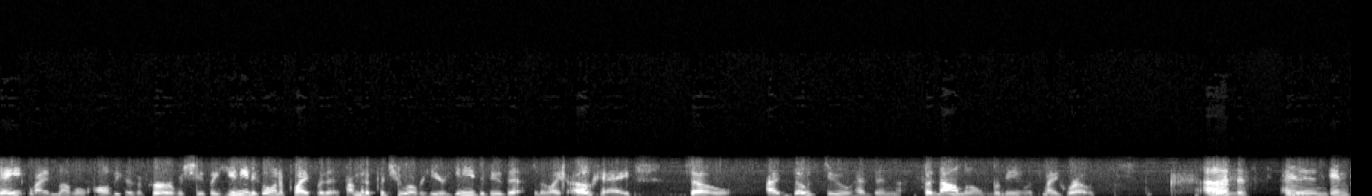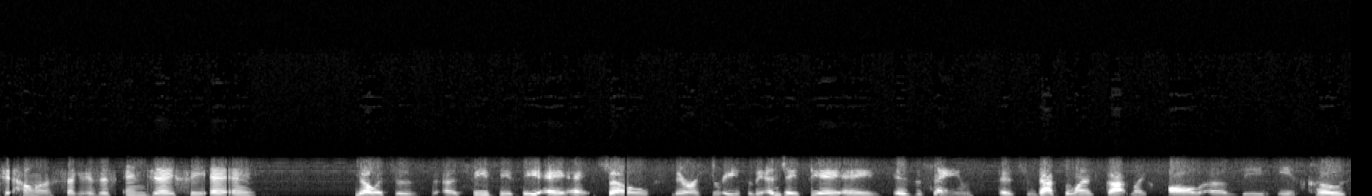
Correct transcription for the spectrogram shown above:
statewide level all because of her. Where she's like, you need to go and apply for this. I'm going to put you over here. You need to do this. And they're like, okay. So I, those two have been phenomenal for me with my growth. So Um, this is and then NJ, hold on a second. Is this NJCAA? No, it's a, a CCCAA. So there are three. So the NJCAA is the same. It's that's the one that's got like all of the East Coast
